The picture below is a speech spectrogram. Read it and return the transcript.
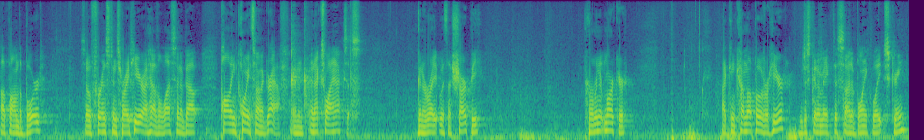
up on the board. So for instance, right here, I have a lesson about plotting points on a graph and an XY axis. I'm going to write with a Sharpie, permanent marker. I can come up over here. I'm just going to make this side a blank white screen.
